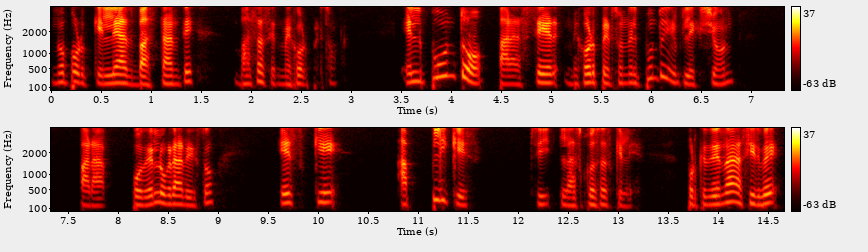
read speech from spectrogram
no porque leas bastante, vas a ser mejor persona. El punto para ser mejor persona, el punto de inflexión para poder lograr esto, es que apliques ¿sí? las cosas que lees. Porque de nada sirve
